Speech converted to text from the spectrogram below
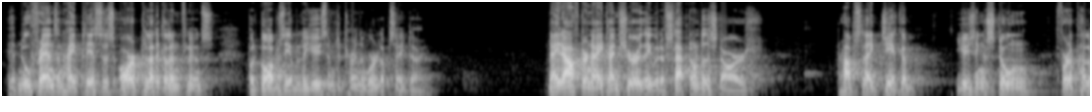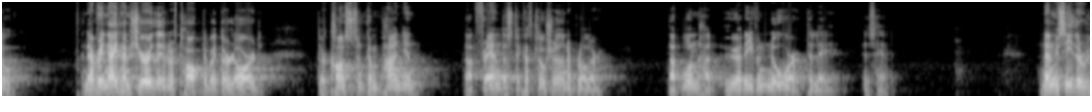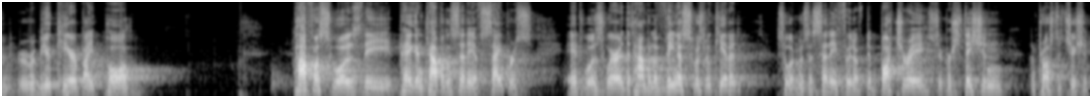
They had no friends in high places or political influence, but God was able to use them to turn the world upside down. Night after night, I'm sure they would have slept under the stars, perhaps like Jacob, using a stone for a pillow. And every night, I'm sure they would have talked about their Lord, their constant companion, that friend that sticketh closer than a brother, that one had, who had even nowhere to lay his head. And then we see the re- rebuke here by Paul. Paphos was the pagan capital city of Cyprus. It was where the temple of Venus was located, so it was a city full of debauchery, superstition, and prostitution.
